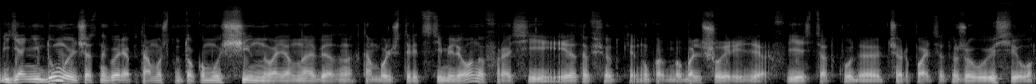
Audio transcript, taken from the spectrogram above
я не думаю, честно говоря, потому что только мужчин военно обязанных там больше 30 миллионов в России, и это все-таки ну, как бы большой резерв. Есть откуда черпать эту живую силу.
